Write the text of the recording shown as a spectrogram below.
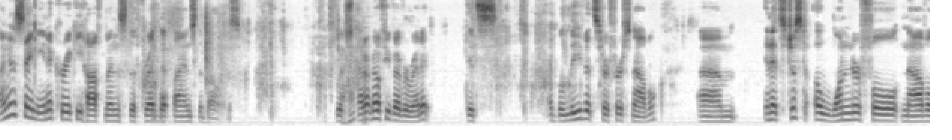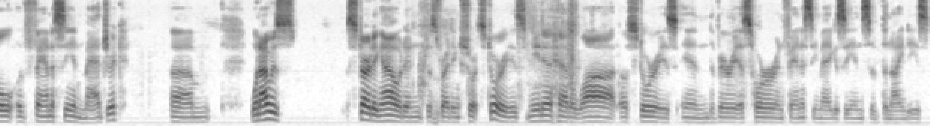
I'm going to say Nina Kiriki Hoffman's The Thread That Binds the Bones, which I don't know if you've ever read it. It's, I believe it's her first novel. Um, and it's just a wonderful novel of fantasy and magic. Um, when I was starting out and just writing short stories, Nina had a lot of stories in the various horror and fantasy magazines of the 90s.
